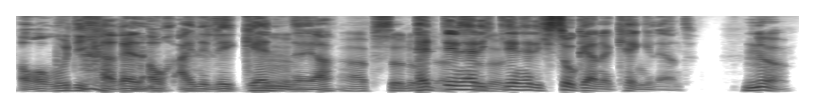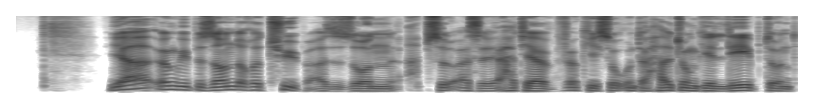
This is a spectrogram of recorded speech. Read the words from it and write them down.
Aber Rudi Carell, auch eine Legende, ja. Absolut. Hätt- Den hätte ich, absolut. den hätte ich so gerne kennengelernt. Ja. Ja, irgendwie besonderer Typ. Also so ein absolut, also er hat ja wirklich so Unterhaltung gelebt und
